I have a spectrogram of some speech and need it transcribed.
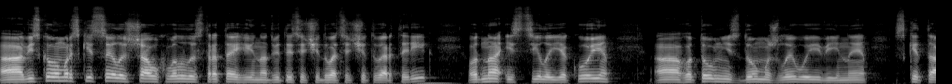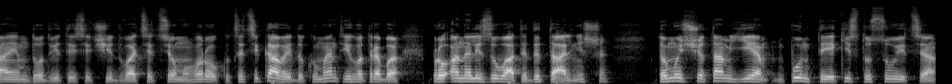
Військово-морські сили США ухвалили стратегію на 2024 рік, одна із цілей якої готовність до можливої війни з Китаєм до 2027 року. Це цікавий документ, його треба проаналізувати детальніше. Тому що там є пункти, які стосуються,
